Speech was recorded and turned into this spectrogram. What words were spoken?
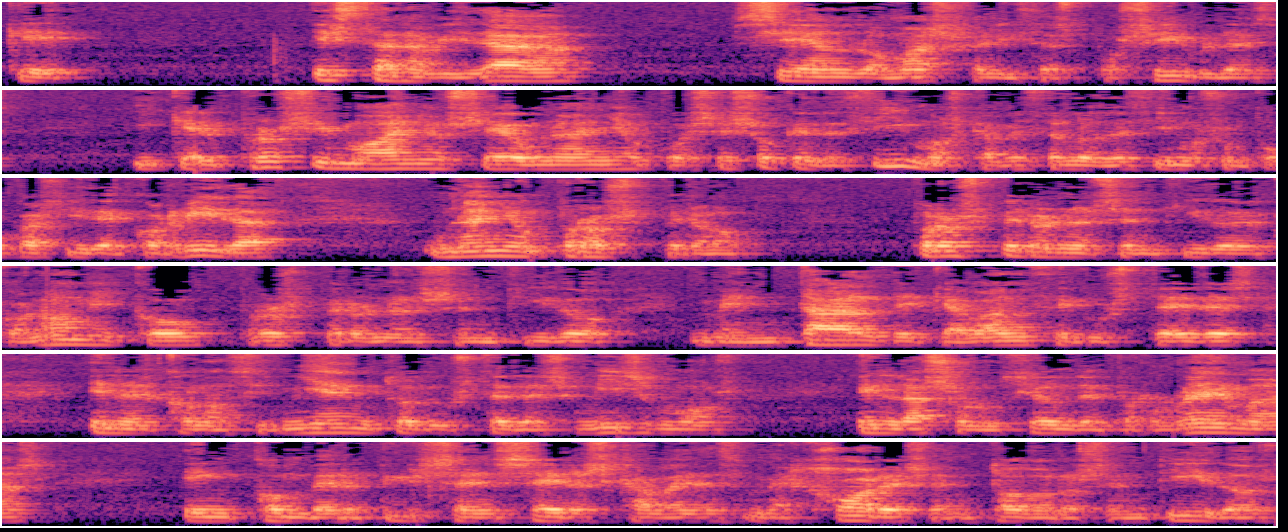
que esta Navidad sean lo más felices posibles y que el próximo año sea un año, pues eso que decimos, que a veces lo decimos un poco así de corrida, un año próspero, próspero en el sentido económico, próspero en el sentido mental, de que avancen ustedes en el conocimiento de ustedes mismos, en la solución de problemas, en convertirse en seres cada vez mejores en todos los sentidos,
